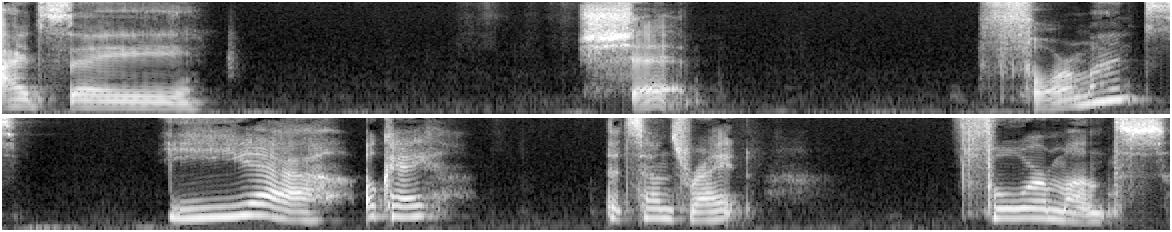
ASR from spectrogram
I'd say. Shit. Four months? Yeah, okay. That sounds right. Four months.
